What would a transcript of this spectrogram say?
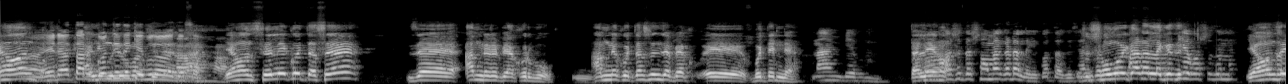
এখন এটা তার গঞ্জি থেকে বোঝা যাইতেছে এখন ছেলে কইতাছে যে আপনারে বিয়া করব। আপনি কইতাছেন যে বইতেন না। না আমি বিয়ে করব না। তাহলে সময় কাটার লাগে কথা সময় কাটার লাগে এখন যে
